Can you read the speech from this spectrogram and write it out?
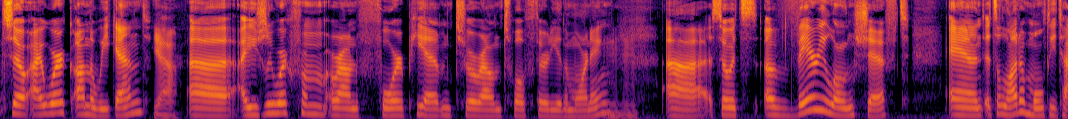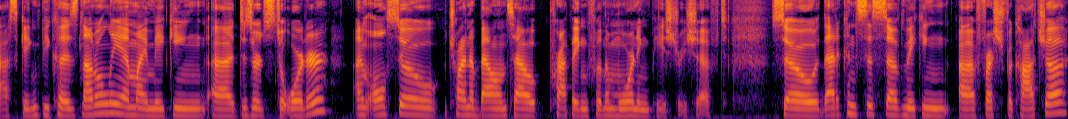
So I work on the weekend. Yeah. Uh, I usually work from around 4 p.m. to around 12:30 in the morning. Uh, so it's a very long shift, and it's a lot of multitasking because not only am I making uh, desserts to order, I'm also trying to balance out prepping for the morning pastry shift. So that consists of making uh, fresh focaccia.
